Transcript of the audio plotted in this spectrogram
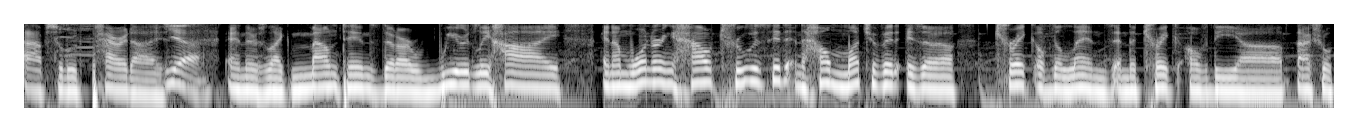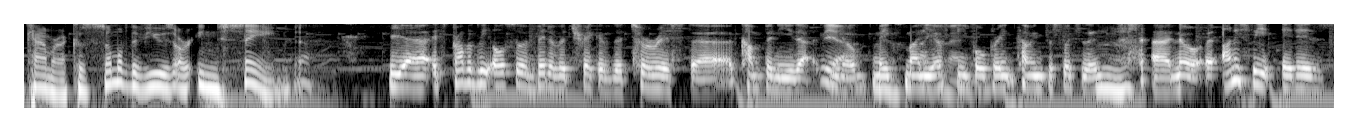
absolute paradise. Yeah. And there's like mountains that are weirdly high. And I'm wondering how true is it and how much of it is a trick of the lens and the trick of the uh, actual camera. Because some of the views are insane. Yeah. Yeah, it's probably also a bit of a trick of the tourist uh, company that you know makes I money can of imagine. people bring, coming to Switzerland. Uh, no, uh, honestly, it is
